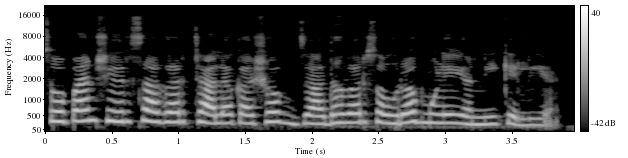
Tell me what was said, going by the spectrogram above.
सोपान क्षीरसागर चालक अशोक जाधवर सौरभ मुळे यांनी केली आहे.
